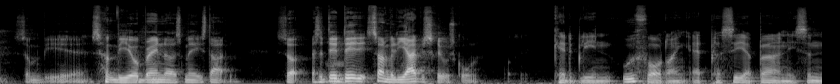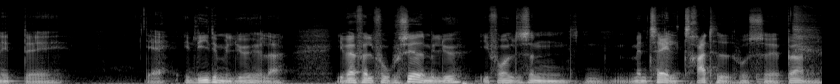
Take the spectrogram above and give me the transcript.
som vi, øh, som vi jo brander os med i starten. Så altså det, det, sådan vil jeg beskrive skolen. Kan det blive en udfordring at placere børn i sådan et øh, ja, elite-miljø, eller i hvert fald fokuseret miljø i forhold til sådan mental træthed hos øh, børnene?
